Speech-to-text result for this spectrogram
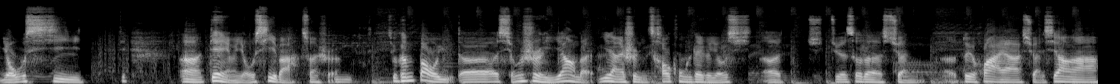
游戏，呃，电影游戏吧，算是，就跟暴雨的形式一样的，依然是你操控这个游戏呃角色的选呃对话呀、选项啊，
